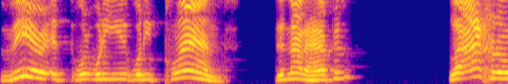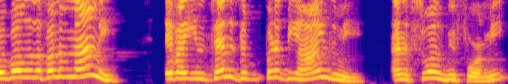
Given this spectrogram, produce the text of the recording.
There, it, what, he what he planned did not happen. If I intended to put it behind me and it swung before me,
